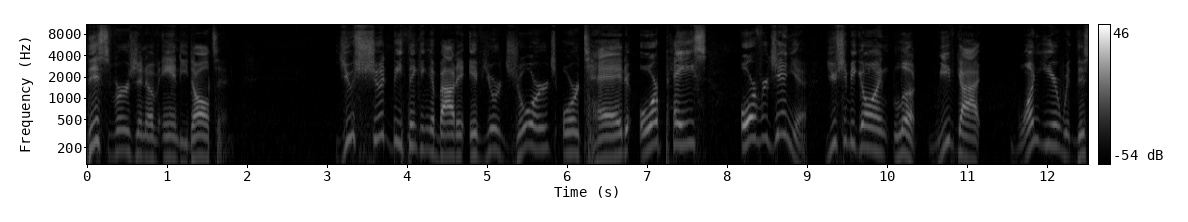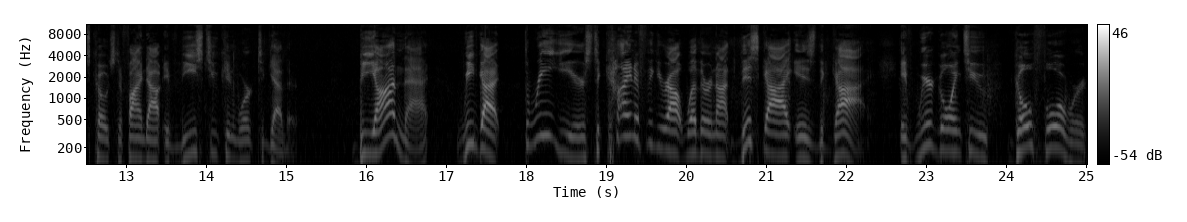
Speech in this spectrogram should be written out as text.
this version of Andy Dalton. You should be thinking about it if you're George or Ted or Pace or Virginia. You should be going, look, we've got one year with this coach to find out if these two can work together. Beyond that, we've got three years to kind of figure out whether or not this guy is the guy. If we're going to go forward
